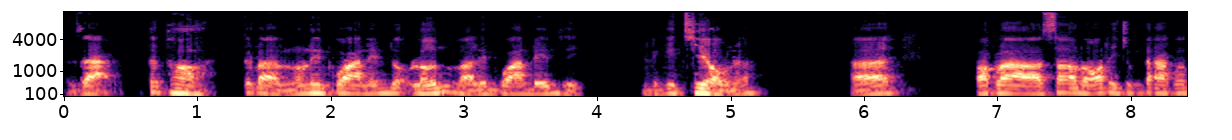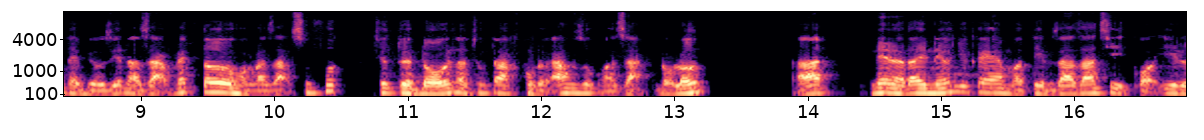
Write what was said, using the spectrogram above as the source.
Dạng tức thời tức là nó liên quan đến độ lớn và liên quan đến gì? Đến cái chiều nữa. Đấy hoặc là sau đó thì chúng ta có thể biểu diễn là dạng vector hoặc là dạng số phức chứ tuyệt đối là chúng ta không được áp dụng ở dạng độ lớn. Đấy nên ở đây nếu như các em mà tìm ra giá trị của IL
